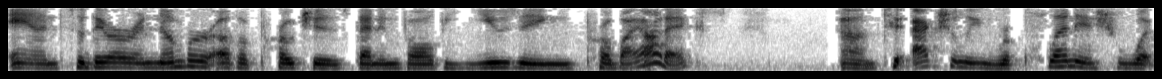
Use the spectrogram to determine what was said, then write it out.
And so there are a number of approaches that involve using probiotics um, to actually replenish what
